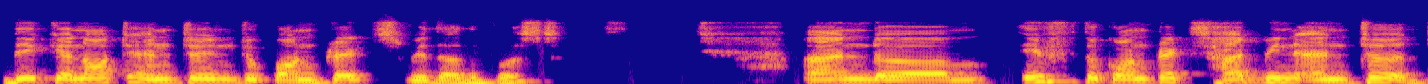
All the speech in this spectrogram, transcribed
They cannot enter into contracts with other persons. And um, if the contracts had been entered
